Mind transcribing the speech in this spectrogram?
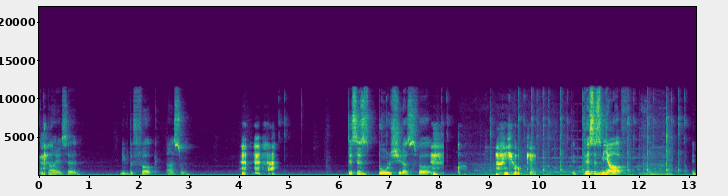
Goodbye, I said. Leave the fuck, asshole. This is bullshit as fuck. Are you okay? It pisses me off. It,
